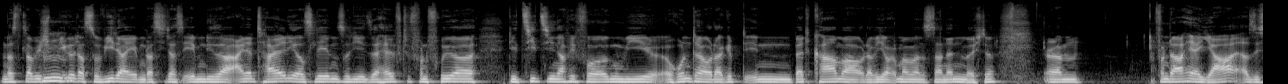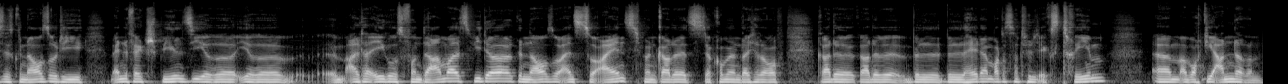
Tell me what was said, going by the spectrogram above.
Und das, glaube ich, spiegelt das so wieder eben, dass sie das eben, dieser eine Teil ihres Lebens, so diese Hälfte von früher, die zieht sie nach wie vor irgendwie runter oder gibt ihnen Bad Karma oder wie auch immer man es da nennen möchte. Ähm, von daher ja, also ich sehe es genauso, die im Endeffekt spielen sie ihre, ihre ähm, alter Egos von damals wieder, genauso eins zu eins. Ich meine, gerade jetzt, da kommen wir dann gleich darauf, gerade, gerade Bill, Bill Hader macht das natürlich extrem, ähm, aber auch die anderen.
